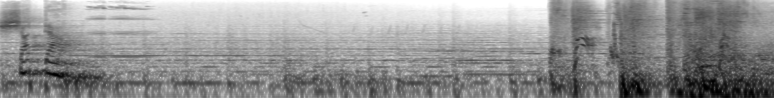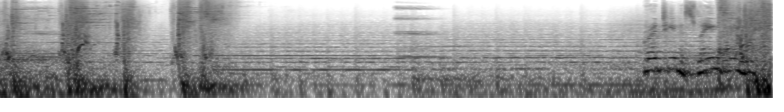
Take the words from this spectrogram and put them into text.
Shut down. Red team has slain Baron Red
